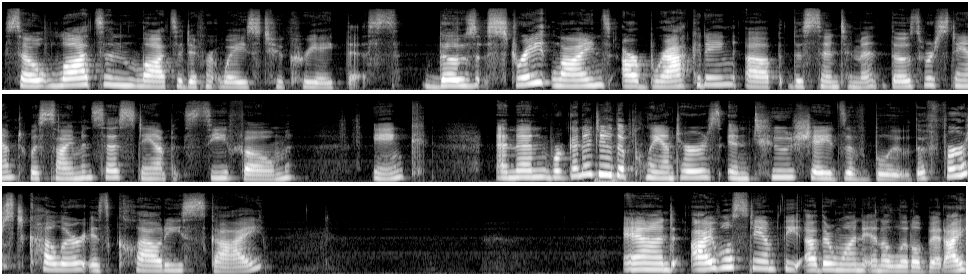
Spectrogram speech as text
So lots and lots of different ways to create this. Those straight lines are bracketing up the sentiment. Those were stamped with Simon Says Stamp Seafoam ink. And then we're going to do the planters in two shades of blue. The first color is Cloudy Sky. And I will stamp the other one in a little bit. I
